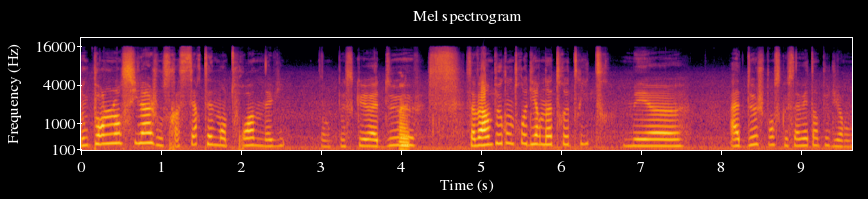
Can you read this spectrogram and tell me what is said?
Donc pour l'ensilage, on sera certainement 3 à mon avis. Parce que à 2, Ouais. ça va un peu contredire notre titre. Mais euh, à 2, je pense que ça va être un peu dur. hein.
